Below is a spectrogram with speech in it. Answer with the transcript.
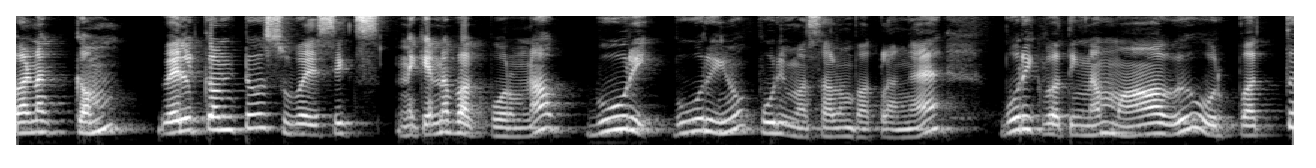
வணக்கம். வெல்கம் டு சுவை சிக்ஸ் இன்றைக்கி என்ன பார்க்க போகிறோம்னா பூரி. பூரியும் பூரி மசாலும் பார்க்கலாங்க. பூரிக்கு பார்த்திங்கன்னா மாவு ஒரு பத்து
